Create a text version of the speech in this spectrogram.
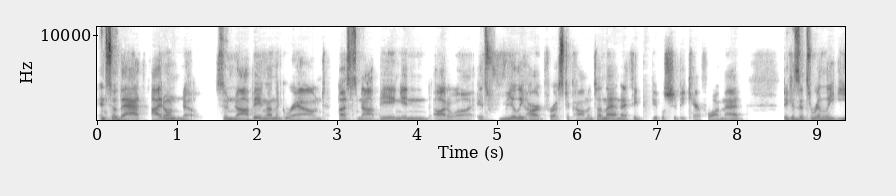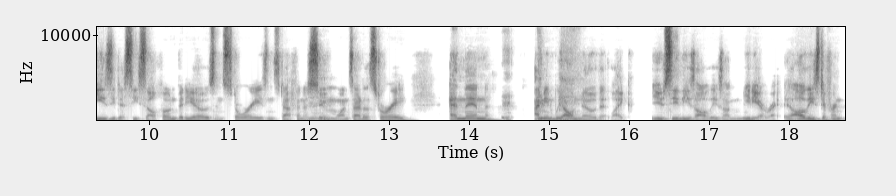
And so that I don't know. So not being on the ground, us not being in Ottawa, it's really hard for us to comment on that. And I think people should be careful on that because it's really easy to see cell phone videos and stories and stuff and mm-hmm. assume one side of the story. And then, I mean, we all know that like you see these all these on media, right? All these different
